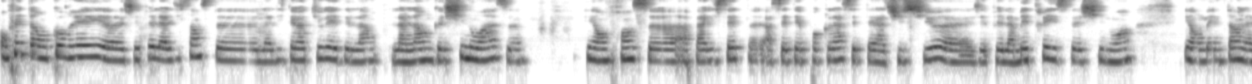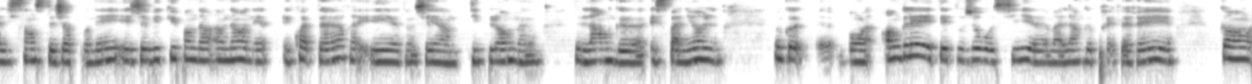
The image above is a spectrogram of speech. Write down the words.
En fait, en Corée, euh, j'ai fait la licence de la littérature et de la, langue chinoise. Et en France, euh, à Paris 7, à cette époque-là, c'était à Jussieu. Euh, j'ai fait la maîtrise de chinois et en même temps la licence de japonais. Et j'ai vécu pendant un an en Équateur et j'ai un diplôme de langue espagnole. Donc, bon, anglais était toujours aussi ma langue préférée. Quand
